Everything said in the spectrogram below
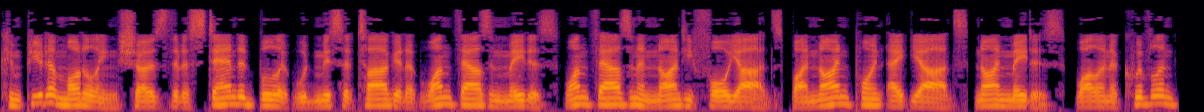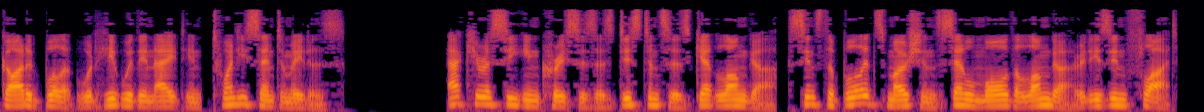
Computer modeling shows that a standard bullet would miss a target at 1000 meters, 1094 yards by 9.8 yards, 9 meters, while an equivalent guided bullet would hit within 8 in 20 centimeters. Accuracy increases as distances get longer, since the bullet's motions settle more the longer it is in flight.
